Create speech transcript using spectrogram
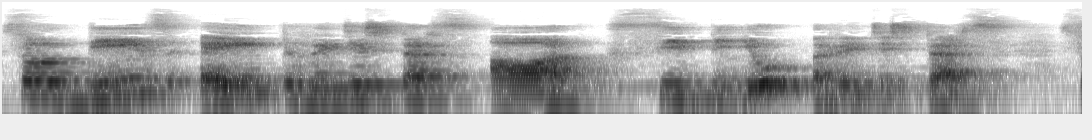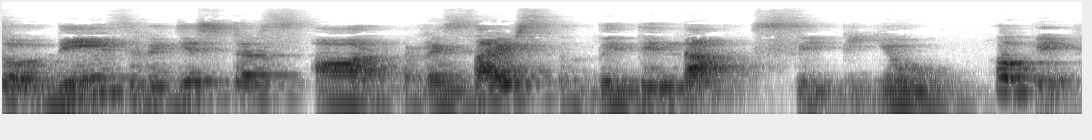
So these 8 registers are CPU registers. So these registers are resides within the CPU. Okay.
